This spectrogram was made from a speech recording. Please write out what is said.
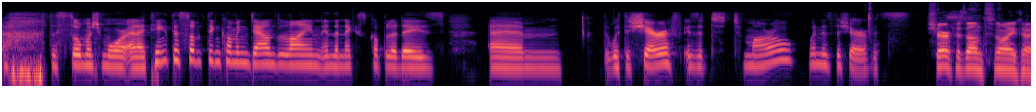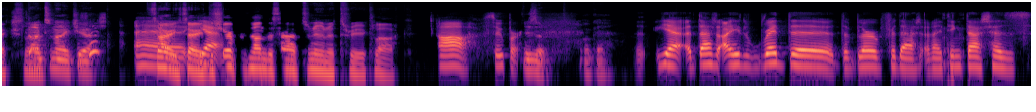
uh, there's so much more and i think there's something coming down the line in the next couple of days um with the sheriff is it tomorrow when is the sheriff it's Sheriff is on tonight, actually. on tonight, yeah. Uh, sorry, sorry. yeah. The sheriff is on this afternoon at three o'clock. ah super Is it okay? yeah that i read the the blurb for that and i think that has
